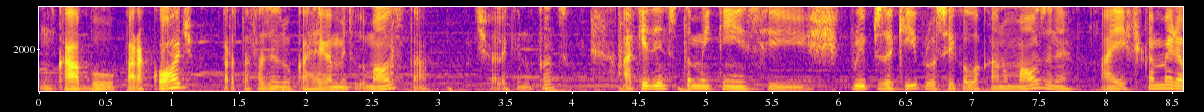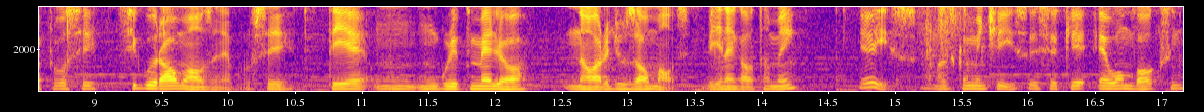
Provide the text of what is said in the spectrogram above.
um cabo paracord para estar fazendo o carregamento do mouse, tá? Deixa ele aqui no canto. Aqui dentro também tem esses grips aqui para você colocar no mouse, né? Aí fica melhor para você segurar o mouse, né? Para você ter um, um grip melhor na hora de usar o mouse. Bem legal também. E é isso, basicamente é isso. Esse aqui é o unboxing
